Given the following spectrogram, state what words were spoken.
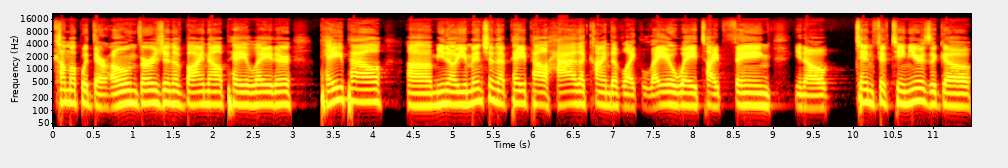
come up with their own version of buy now pay later. Paypal um, you know you mentioned that paypal had a kind of like layaway type thing you know 10 15 years ago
